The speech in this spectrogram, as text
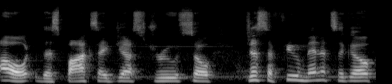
out this box I just drew. So just a few minutes ago,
